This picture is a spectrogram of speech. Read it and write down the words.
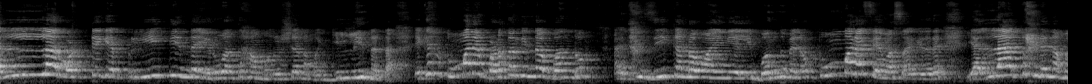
ಎಲ್ಲರೊಟ್ಟಿಗೆ ಪ್ರೀತಿಯಿಂದ ಇರುವಂತಹ ಮನುಷ್ಯ ನಮ್ಮ ಗಿಲ್ಲಿ ನಟ. ಯಾಕೆಂದ್ರೆ ತುಂಬಾನೇ ಬಡತನದಿಂದ ಬಂದು ಆಯ್ತಾ ಜೀ ಕನ್ನಡ ವಾಹಿನಿಯಲ್ಲಿ ಬಂದ ಮೇಲೆ ತುಂಬಾ ಫೇಮಸ್ ಆಗಿದ್ದಾರೆ. ಎಲ್ಲ ಕಡೆ ನಮ್ಮ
